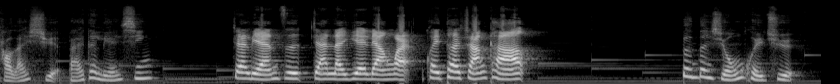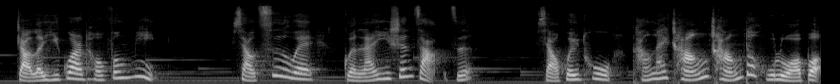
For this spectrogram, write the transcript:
讨来雪白的莲心，这莲子沾了月亮味儿，会特爽口。笨笨熊回去找了一罐头蜂蜜，小刺猬滚来一身枣子，小灰兔扛来长长的胡萝卜，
